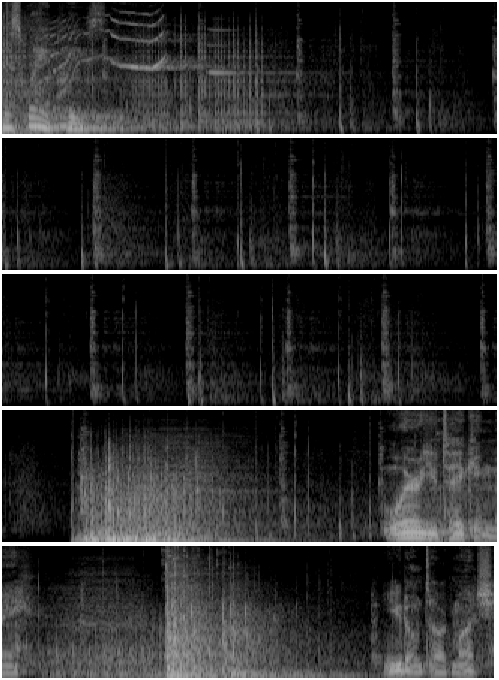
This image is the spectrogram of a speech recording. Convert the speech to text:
This way, please. Where are you taking me? You don't talk much.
